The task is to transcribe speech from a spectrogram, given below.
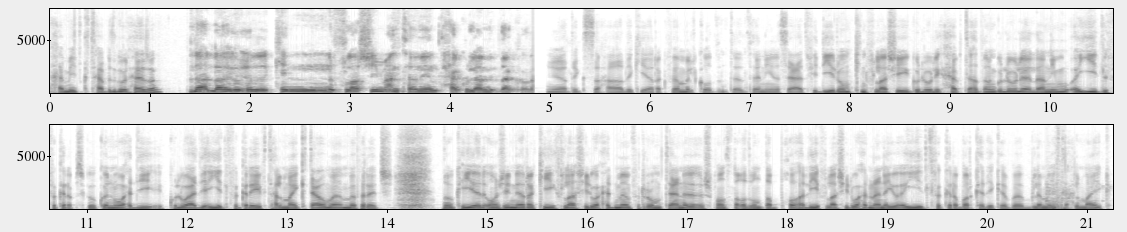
حميد كنت حاب تقول حاجة؟ لا لا غير كاين flasher معناتها راني نضحك ولا d'accord يعطيك الصحة هذيك هي راك فاهم الكود. أنت ثاني أنا ساعات في des rooms كاين flasher يقولوا لي حاب تهضر نقول له لا راني مؤيد الفكرة parce que كل واحد ي... كل واحد يأيد الفكرة يفتح المايك تاعو ما, ما فرقش. donc هي en général كي flasher الواحد même في ال room تاعنا je pense نقدروا نطبقوها. لي flasher الواحد معناه يؤيد الفكرة برك هذيك بلا ما يفتح المايك.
